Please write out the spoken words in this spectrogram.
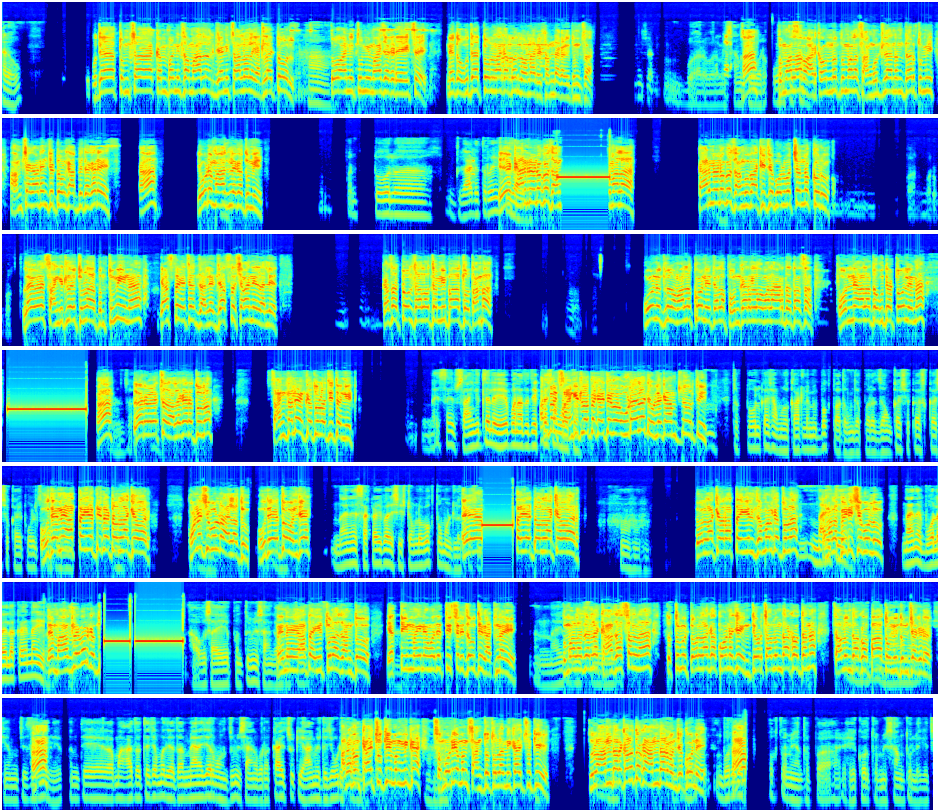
Hello. उद्या तुमचा कंपनीचा मालक ज्यांनी चालवायला घेतलाय टोल हा. तो आणि तुम्ही माझ्याकडे यायचंय. नाही तर उद्या टोल नाका बंद होणार आहे संध्याकाळी तुमचा. बरं बरं मी हा? सांगतो बरं. वरती तुम्हाला सांग- भाडकावून तुम्हाला सांगितल्यानंतर तुम्ही आमच्या गाड्यांचे टोल कापिता का रे हा? एवढे माजले का तुम्ही? टोल अं, गाड्या तर हे register कारण. नको सांगू. मला कारण नको सांगू बाकीचे बोलवच्चन नको करू. लय वेळेस सांगितलंय तुला पण तुम्ही ना जास्त याच्यात झाले जास्त शहाणे झालेत. कसा टोल चालवता मी पाहतो थांबा. कोण आहे तुझा मला कोण आहे? त्याला फोन करायला लाव मला अर्धा तासात. फोन नाही आला तर उद्या टोल आहे ना? हा? दरवेळेच झालं का रे तुला? सांगता नाही का तुला तिथं नीट? नाही साहेब सांगितलेलं आहे पण आता ते अरे मग कशामुळे सांगितलं तर काय ते उडायला ठेवलं का आमच्यावरती? टोल कशामुळे काढलं? मी बघतो आता उद्या परत जाऊन कशा कस कसं काय टोल उद्या नाही आता ये तिथं टोल नाक्यावर. कोणाशी बोल राहिला तू? उद्या येतो म्हणजे. नाही नाही सकाळी पाहिजे सिस्टमला बघतो म्हटलं ए कसं. आता ये टोल नाक्यावर. हा हा हा. टोल नाक्यावर आता येईल. जमल का तुला? नाही मला ते- पिढीशी बोलू. नाही नाही बोलायला काही नाही. ते माजले बरं का तू. अहो साहेब पण तुम्ही सांगा. नाही आता नाही आता ही तुला सांगतो. या तीन महिन्यामध्ये तिसरी चौथी घटना आहे. नाही तुम्हाला जर खाज असेल ना तर तुम्ही टोल नाका कोणाच्या हिमतीवर चालून दाखवता ना. चालून दाखवा पाहतो मी नाही, तुमच्याकडे. पण ते मग आता त्याच्यामध्ये आता मॅनेजर म्हणून तुम्ही सांगा बरं काय चुकी? आम्ही तर जेवढी अरे मग काय चुकी? मग मी काय. समोर ये मग सांगतो तुला मी काय चुकी. तुला आमदार कळतो का? आमदार म्हणजे कोण आहे? बरोबर? बघतो मी आता पा- हे करतो मी सांगतो लगेच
